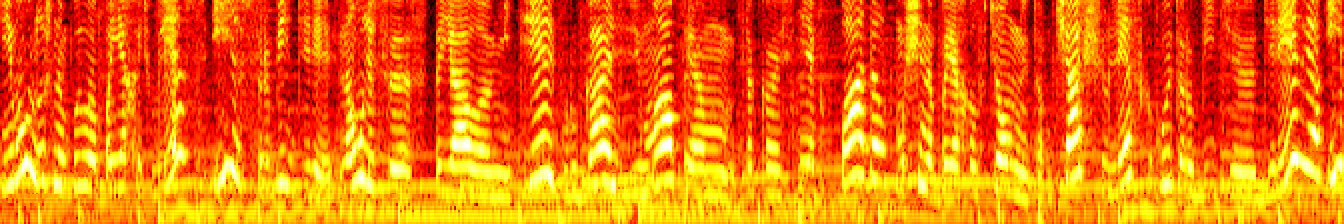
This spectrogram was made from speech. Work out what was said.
ему нужно было поехать в лес и срубить деревья. На улице стояла метель, пурга, зима, прям такая снег падал. Мужчина поехал в темную там чащу, лес какой-то рубить э, деревья, и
